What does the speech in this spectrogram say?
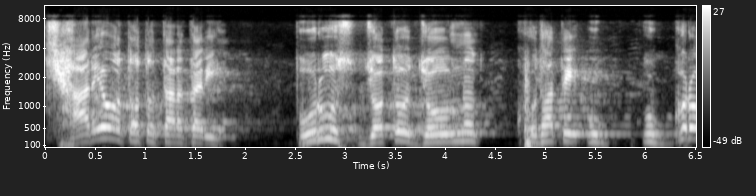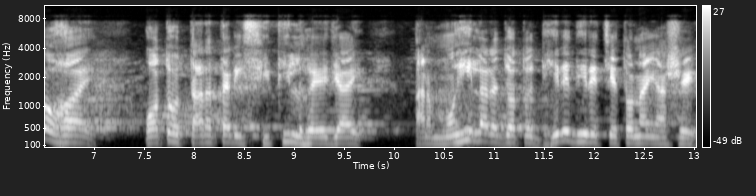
ছাড়েও তত তাড়াতাড়ি পুরুষ যত যৌন ক্ষোধাতে উগ- উগ্র হয়, অত তাড়াতাড়ি শিথিল হয়ে যায়। আর মহিলারা যত ধীরে ধীরে চেতনায় আসে,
